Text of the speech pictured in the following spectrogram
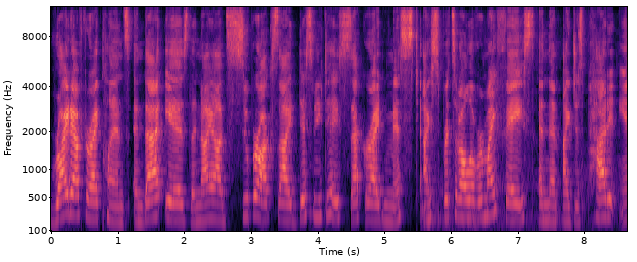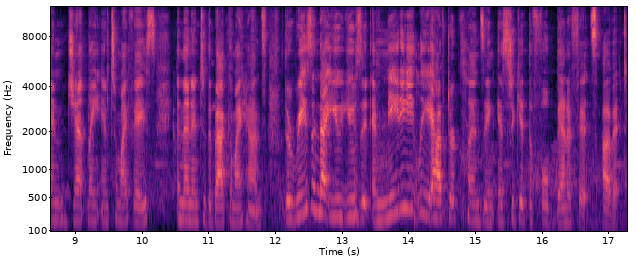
right after I cleanse, and that is the Nayad Superoxide Dismutase Saccharide Mist. I spritz it all over my face, and then I just pat it in gently into my face and then into the back of my hands. The reason that you use it immediately after cleansing is to get the full benefits of it.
